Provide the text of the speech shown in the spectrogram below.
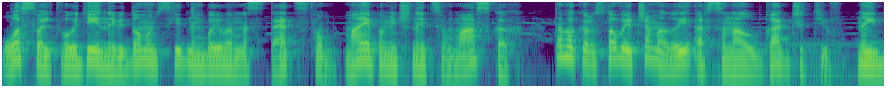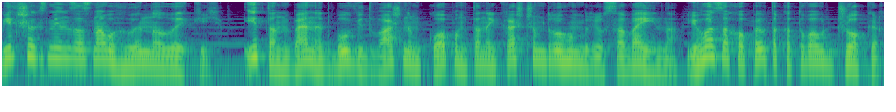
Освальд володіє невідомим східним бойовим мистецтвом, має помічниць в масках та використовує чималий арсенал гаджетів. Найбільших змін зазнав глиноликий. Ітан Беннет був відважним копом та найкращим другом Брюса Вейна. Його захопив та катував Джокер.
